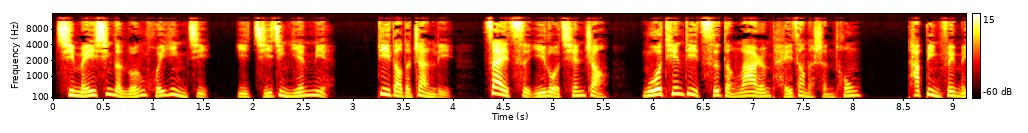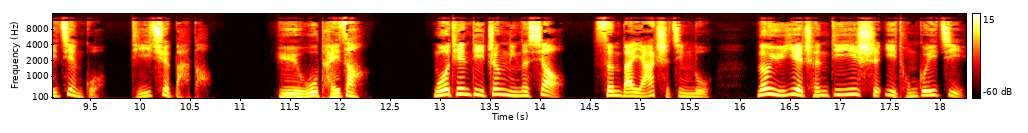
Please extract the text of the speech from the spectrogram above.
其眉心的轮回印记已极尽湮灭，地道的战力再次一落千丈，摩天帝此等拉人陪葬的神通，他并非没见过，的确霸道。与吾陪葬。摩天帝狰狞的笑，森白牙齿尽露，能与叶辰第一世一同归寂，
